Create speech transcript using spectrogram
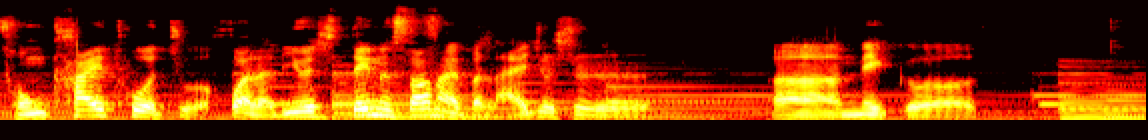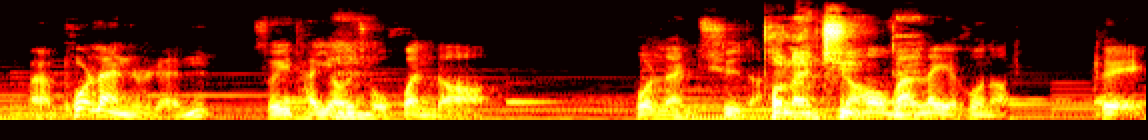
从开拓者换来的，因为 Damon s a m a 本来就是呃那个呃 Portland 的人，所以他要求换到 Portland 去的，破烂去，然后完了以后呢，对，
